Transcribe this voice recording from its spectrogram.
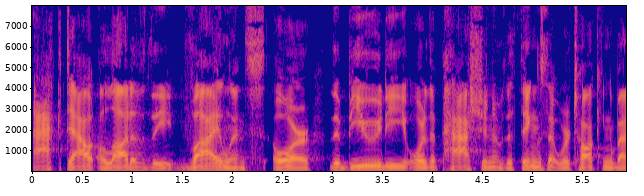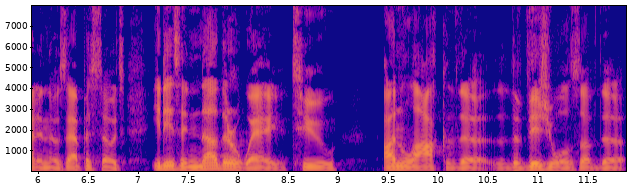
act out a lot of the violence or the beauty or the passion of the things that we're talking about in those episodes it is another way to unlock the the visuals of the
